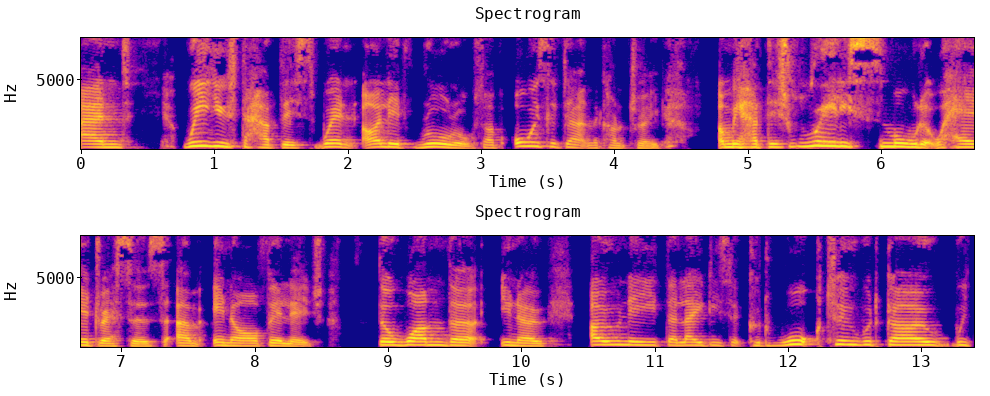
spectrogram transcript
And we used to have this when I lived rural. So I've always lived out in the country. And we had this really small little hairdressers um, in our village the one that you know only the ladies that could walk to would go. We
